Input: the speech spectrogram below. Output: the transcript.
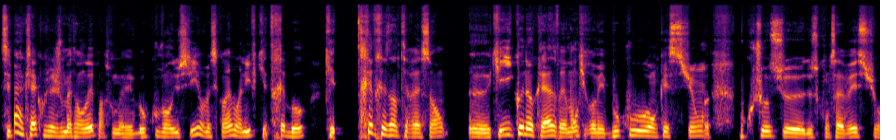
c'est pas à claque que je m'attendais parce qu'on m'avait beaucoup vendu ce livre, mais c'est quand même un livre qui est très beau, qui très très intéressant, euh, qui est iconoclaste vraiment, qui remet beaucoup en question euh, beaucoup de choses euh, de ce qu'on savait sur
